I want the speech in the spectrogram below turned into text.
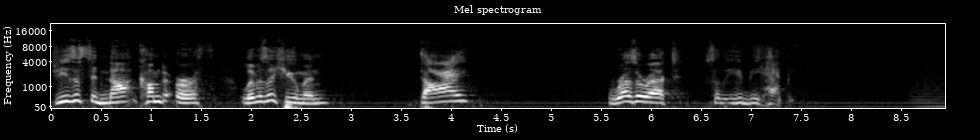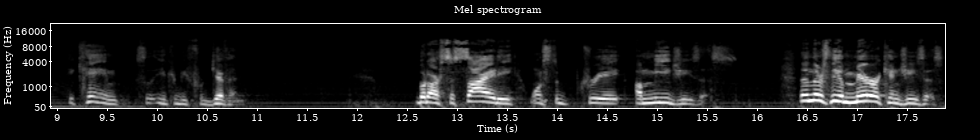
Jesus did not come to earth, live as a human, die, resurrect so that you'd be happy. He came so that you could be forgiven. But our society wants to create a me Jesus. Then there's the American Jesus.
